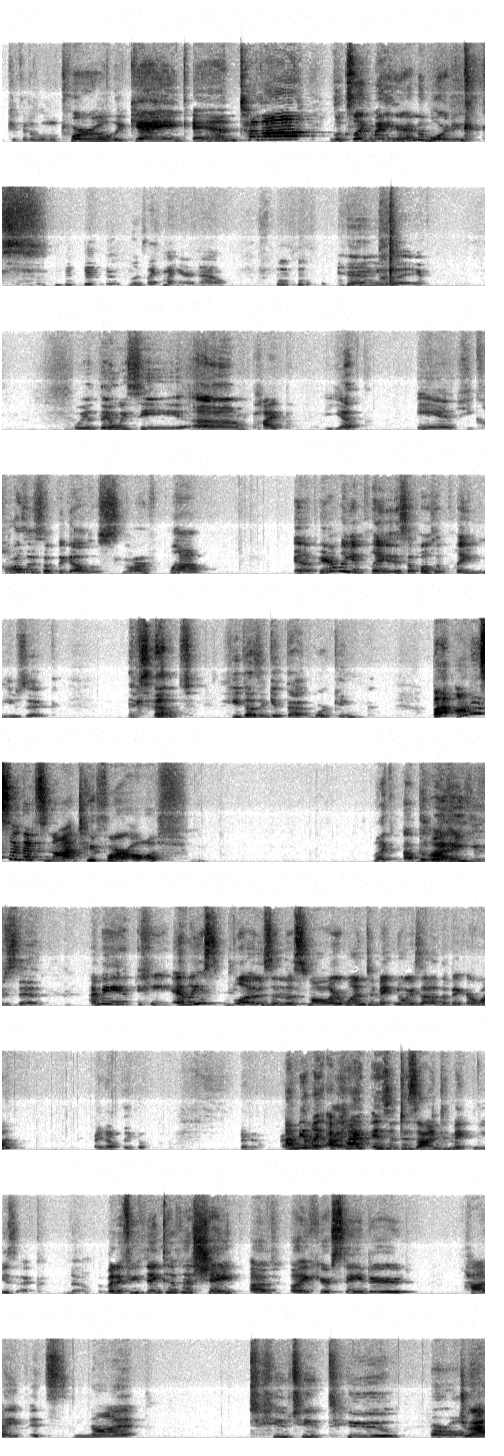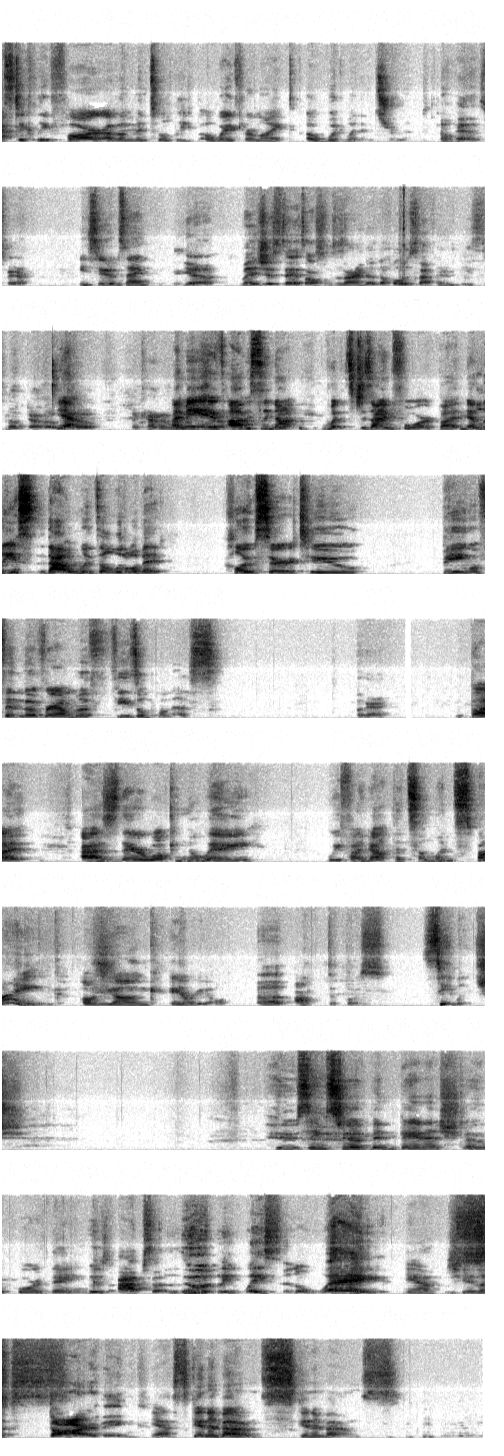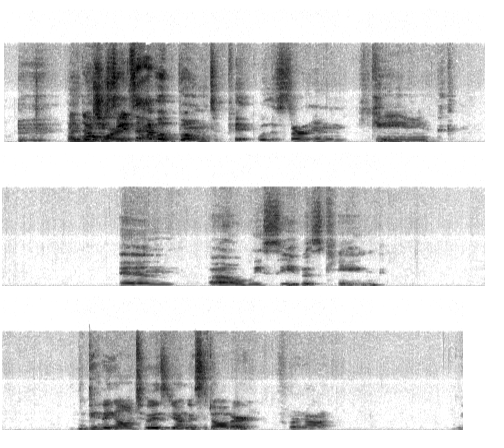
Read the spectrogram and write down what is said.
Give it a little twirl, the gank, and ta-da! Looks like my hair in the morning. Looks like my hair now. anyway, we then we see um, Pipe. Yep. And he calls it something else, a snarf flap. And apparently it play it's supposed to play music. Except he doesn't get that working. But honestly, that's not too far off. like a The pipe. way he used it. I mean, he at least blows in the smaller one to make noise out of the bigger one. I don't think. Of, I, don't, I, don't mean, like a pipe isn't designed to make music. No. But if you think of the shape of like your standard pipe, it's not too too too Far drastically far of a mental leap away from like a woodwind instrument. Okay, that's fair. You see what I'm saying? Yeah, but it's just that it's also designed to, hold stuff and be smoked out of. Yeah. So kind of. I mean, it's obviously not what it's designed for, but at least that one's a little bit closer to being within the realm of feasibleness. okay. But as they're walking away, we find out that someone's spying on young Ariel. Uh, octopus. Sea Witch. Who seems to have been banished. Oh, poor thing. Who's absolutely wasted away, Yeah, she looks. starving. Yeah, skin and bones. Skin and bones. But she worry. seems to have a bone to pick with a certain King. king. And uh, we see this king Getting on to his youngest daughter. for not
